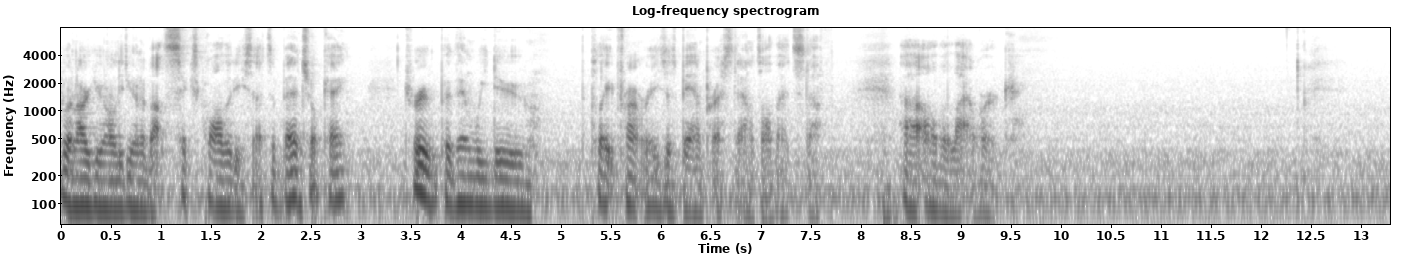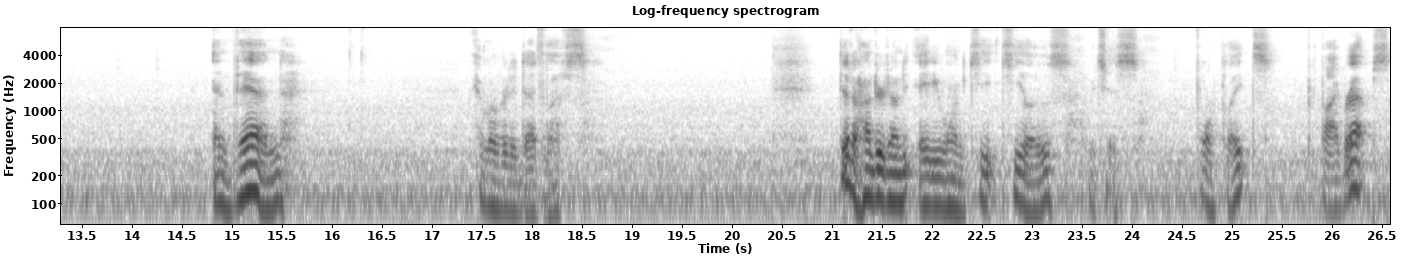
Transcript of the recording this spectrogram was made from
One argue only doing about six quality sets of bench, okay. True, but then we do the plate front raises, band press downs, all that stuff. Uh, all the lat work. And then come over to deadlifts. Did 181 kilos, which is four plates for five reps.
